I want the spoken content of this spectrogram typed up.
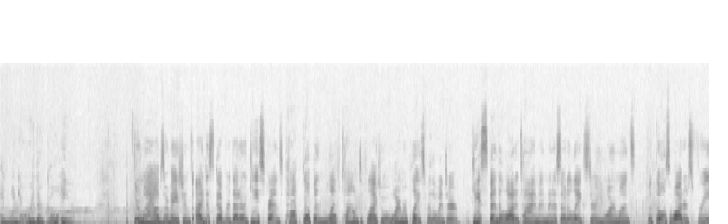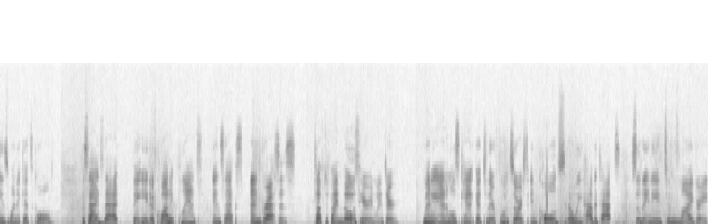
I wonder where they're going. Through my observations, I discovered that our geese friends packed up and left town to fly to a warmer place for the winter. Geese spend a lot of time in Minnesota lakes during warm months, but those waters freeze when it gets cold. Besides that, they eat aquatic plants, insects, and grasses. Tough to find those here in winter. Many animals can't get to their food source in cold, snowy habitats, so they need to migrate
